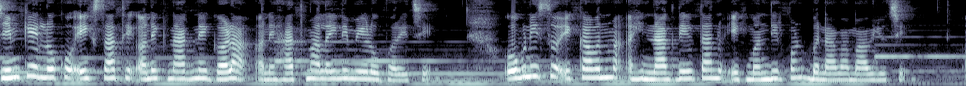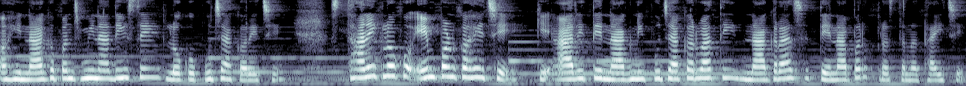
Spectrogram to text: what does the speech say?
જેમ કે લોકો એકસાથે અનેક નાગને ગળા અને હાથમાં લઈને મેળો ભરે છે. ઓગણીસો એકાવનમાં અહીં નાગદેવતાનું એક મંદિર પણ બનાવવામાં આવ્યું છે. અહીં નાગપંચમીના દિવસે લોકો પૂજા કરે છે. સ્થાનિક લોકો એમ પણ કહે છે કે આ રીતે નાગની પૂજા કરવાથી નાગરાજ તેના પર પ્રસન્ન થાય છે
